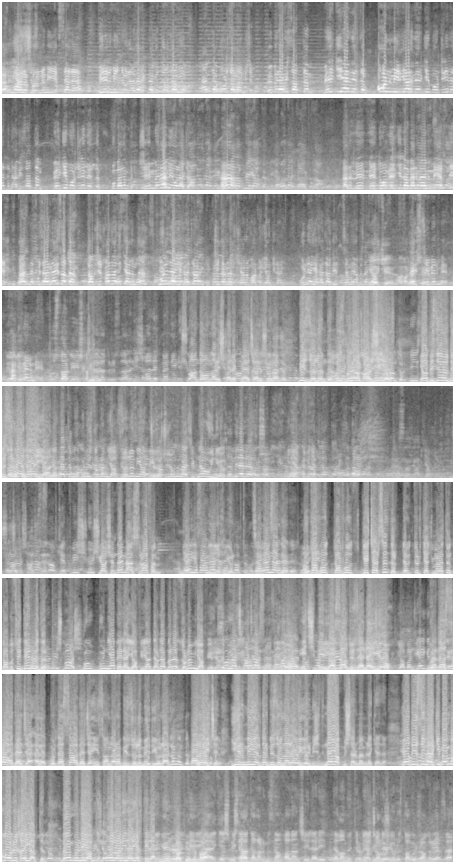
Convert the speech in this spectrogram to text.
Benim Allah yarın için- fırınımı yıksalar bir milyon eve ekmek götüreceğim yok. Hem de borçtan almışım. Öbür evi sattım. Vergiye verdim. 10 milyar vergi borcunu verdim. Evi sattım. Vergi borcunu verdim. Bu benim şeyim böyle mi olacak? Ha? Benim ver, verdiğim vergi de benim evimi yıktı. Ben ne- bu sene neyi satayım? Tabii şey kalmadı ki elimde. Bunu ne yıkacak? İki tane dükkanım var bir yancılayım. Bunu ne yıkacak diye sen ne yapıyorsan Diyor yap. ki, Bana hiçbir şey verme. Hak verme. Ruslar diyor işgal ediyor. Rusların işgal etmediğini şu anda onlar işgal etmeye çalışıyorlar. Biz zulümdür. Biz buna karşıyız. Ya bizi öldürsünler daha iyi yani. Devletimiz bunu zulüm yapıyor. Zulüm yapıyor. Çocuğun nasibine oynuyor. Bile bile konuşun. 73 yaşındayım esnafım. Niye bunu yıkıyor? Sebep nedir? Bu tapu, tapu geçersizdir. De- Türkiye Cumhuriyeti'nin tapusu değil midir? boş. Bu, bu niye böyle yapıyor ya? Devlet bana zulüm yapıyor. Yani bu, çıkacaksınız. Yok. Hiçbir yasal düzeneği yok. Yabancıya gidelim. Burada sadece evet burada sadece insanlara bir zulüm ediyorlar. Zulümdür, Para zulümdür. için. 20 yıldır biz onlara oy vermişiz. Ne yapmışlar memlekete? Ya desinler ki ben bu fabrikayı yaptım. Ben bunu yaptım. Olanı da yıktılar. Yün satıyordu bak. Geçmişte atalarımızdan kalan şeyleri devam ettirmeye çalışıyoruz. Tabii bırakırlarsa.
